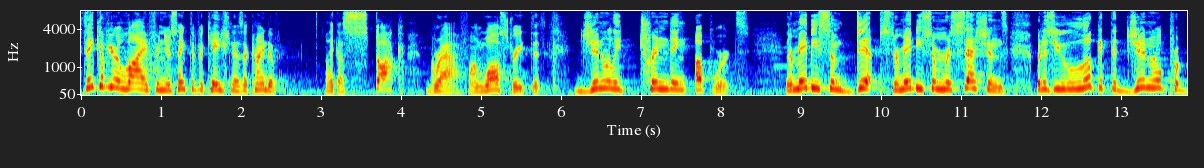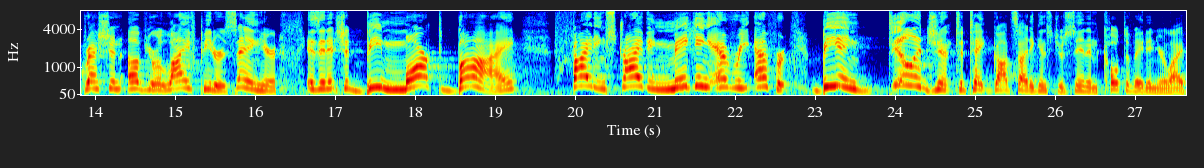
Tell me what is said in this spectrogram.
Think of your life and your sanctification as a kind of like a stock graph on Wall Street that's generally trending upwards. There may be some dips, there may be some recessions, but as you look at the general progression of your life, Peter is saying here, is that it should be marked by fighting, striving, making every effort, being diligent to take God's side against your sin and cultivate in your life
